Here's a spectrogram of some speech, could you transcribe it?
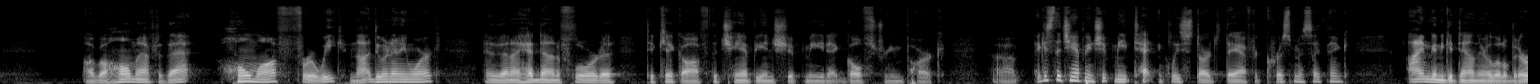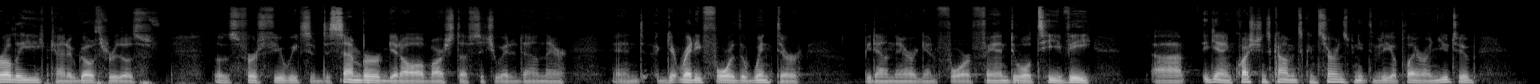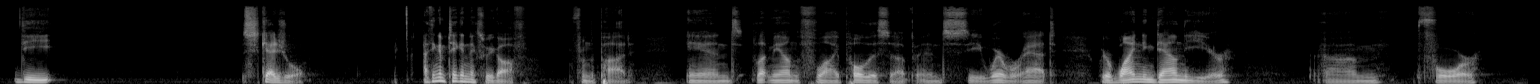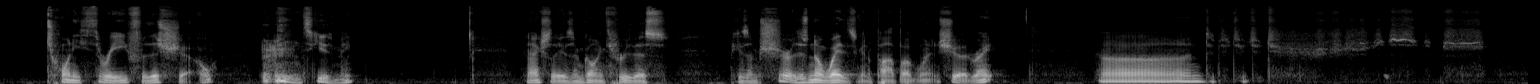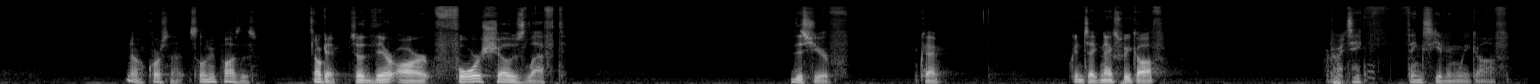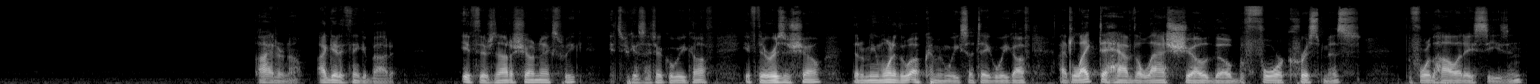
I'll go home after that, home off for a week, not doing any work, and then I head down to Florida to kick off the championship meet at Gulfstream Park. Uh, I guess the championship meet technically starts day after Christmas. I think I'm going to get down there a little bit early, kind of go through those those first few weeks of December, get all of our stuff situated down there, and get ready for the winter. Be down there again for FanDuel TV. Uh, again, questions, comments, concerns beneath the video player on YouTube. The schedule. I think I'm taking next week off from the pod. And let me on the fly pull this up and see where we're at. We're winding down the year um, for 23 for this show. Excuse me. And actually, as I'm going through this, because I'm sure there's no way this is going to pop up when it should, right? Uh, no, of course not. So let me pause this. Okay, so there are four shows left this year. Okay. I'm going to take next week off. Or do I take Thanksgiving week off. I don't know. I got to think about it. If there's not a show next week, it's because I took a week off. If there is a show, that'll mean one of the upcoming weeks I take a week off. I'd like to have the last show though before Christmas, before the holiday season.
